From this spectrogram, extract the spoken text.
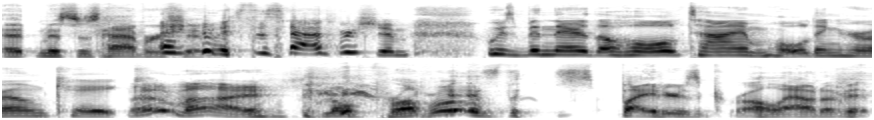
At Mrs. Haversham. Mrs. Haversham, who's been there the whole time holding her own cake. Oh my, no problem. As the spiders crawl out of it.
